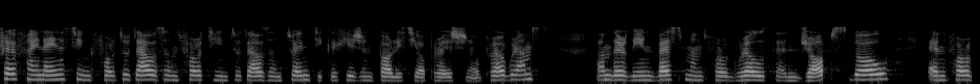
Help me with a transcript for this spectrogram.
pre financing for 2014 2020 cohesion policy operational programmes under the investment for growth and jobs goal and for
